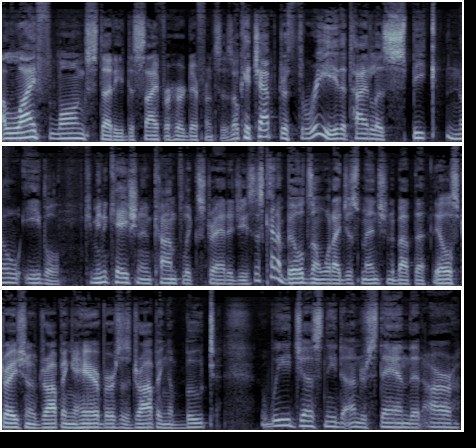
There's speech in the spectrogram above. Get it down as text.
A lifelong study, decipher her differences. Okay, chapter three, the title is Speak No Evil communication and conflict strategies. This kind of builds on what I just mentioned about the, the illustration of dropping a hair versus dropping a boot we just need to understand that our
